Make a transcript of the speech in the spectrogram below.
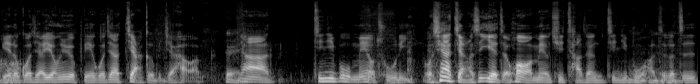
别的国家用，因为别的国家价格比较好啊。对，那经济部没有处理。我现在讲的是业者话，我没有去查证经济部啊。这个只是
